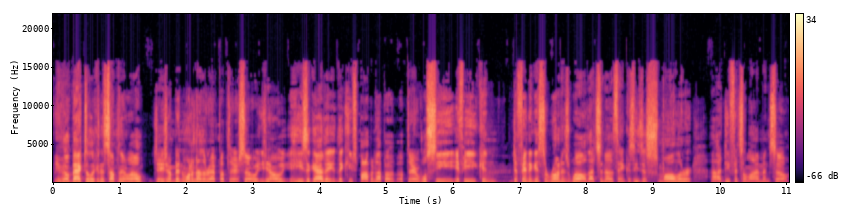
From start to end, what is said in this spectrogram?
You yeah. go back to looking at something. Well, Dejon Benton won another rep up there. So you know he's a guy that, that keeps popping up up there. We'll see if he can defend against the run as well. That's another thing because he's a smaller uh, defensive lineman. So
